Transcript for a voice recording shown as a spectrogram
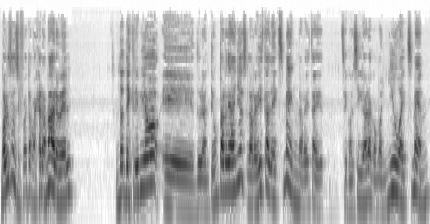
Morrison se fue a trabajar a Marvel, donde escribió eh, durante un par de años la revista de X-Men, una revista que se consigue ahora como New X-Men,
